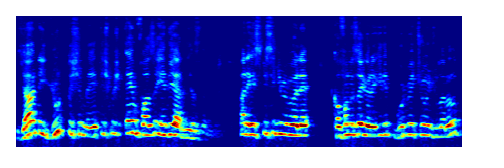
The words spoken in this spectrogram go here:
yani yurt dışında yetişmiş en fazla 7 yerde yazılabilir. Hani eskisi gibi böyle kafanıza göre gidip gurbetçi oyuncular alıp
